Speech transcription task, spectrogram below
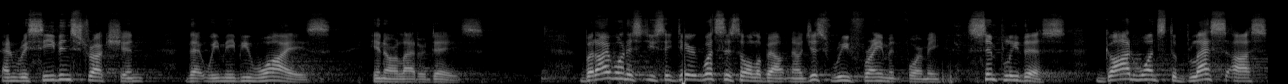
and receive instruction, that we may be wise in our latter days. But I want to, you say, Derek, what's this all about now? Just reframe it for me. Simply this God wants to bless us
